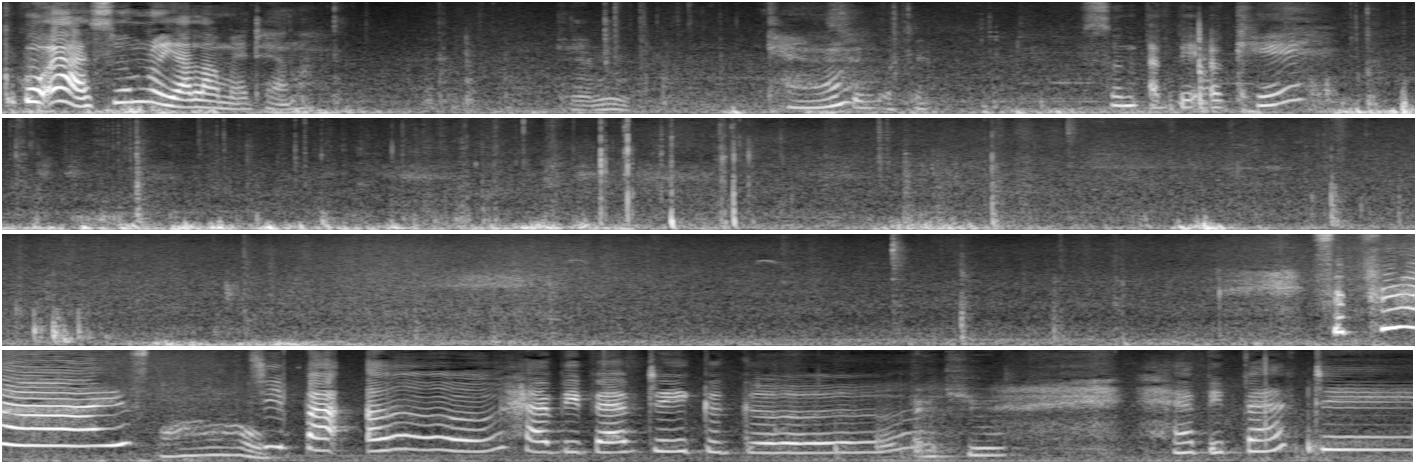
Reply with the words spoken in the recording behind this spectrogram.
ကိုကိုအဲ့ swim လို့ရလောက်မယ်ထင်လား Can can swim okay. swim a bit okay Surprise! Wow. ကြည့်ပါအောင် Happy birthday ကိုကို Thank you. Happy birthday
